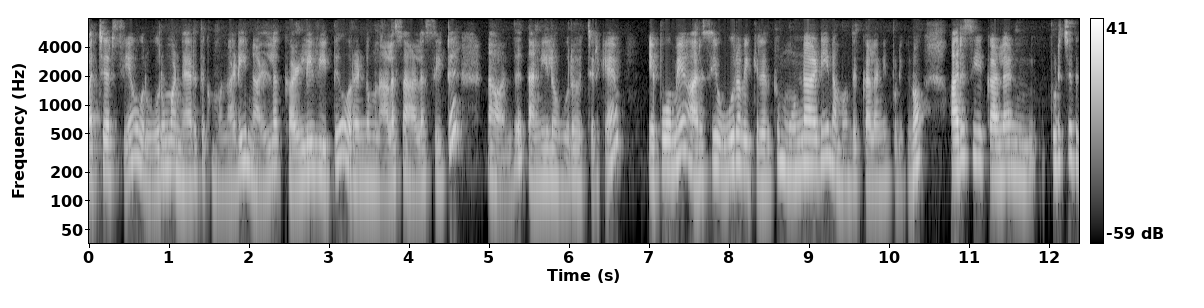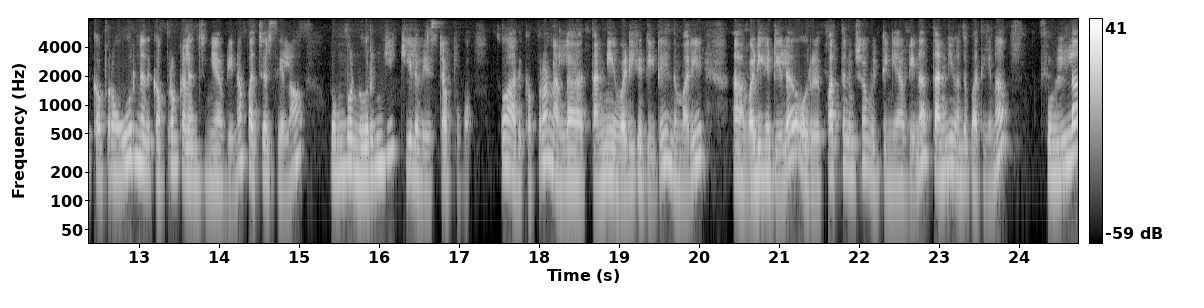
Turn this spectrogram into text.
பச்சரிசியை ஒரு ஒரு மணி நேரத்துக்கு முன்னாடி நல்லா கழுவிட்டு, ஒரு 2, 3 அலச அலசிட்டு, நான் வந்து தண்ணியில் ஊற வச்சிருக்கேன். எப்பவுமே அரிசியை ஊற வைக்கிறதுக்கு முன்னாடி நம்ம வந்து கழனி பிடிக்கணும். அரிசியை கலன் பிடிச்சதுக்கப்புறம், ஊறினதுக்கப்புறம் கலைஞ்சிங்க அப்படின்னா, பச்சரிசியெல்லாம் ரொம்ப நொறுங்கி கீழே வேஸ்ட்டாக போகும். ஸோ, அதுக்கப்புறம் நல்லா தண்ணியை வடிகட்டிட்டு, இந்த மாதிரி வடிகட்டியில் வடிகட்டியில ஒரு 10 நிமிஷம் விட்டீங்க அப்படின்னா, தண்ணி வந்து பார்த்திங்கன்னா ஃபுல்லா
